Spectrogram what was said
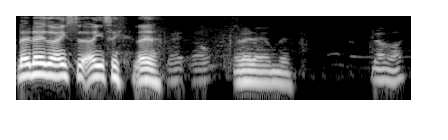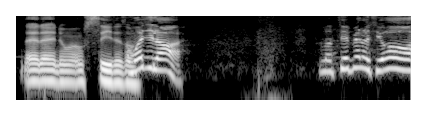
đây đây rồi anh anh xì đây này. Đây đây ông này. Đâu rồi? đây đây đúng không? Ông xì đây rồi. Gì lo? Lột trên biết là chị ô.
